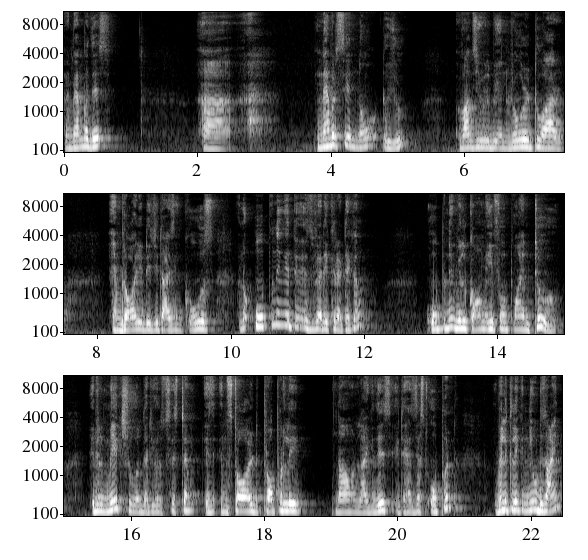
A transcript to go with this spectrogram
Remember this. Uh, never say no to you. Once you will be enrolled to our embroidery digitizing course, you know, opening it is very critical. Opening Wilcom E4.2. It will make sure that your system is installed properly. Now, like this, it has just opened. We'll click new design.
